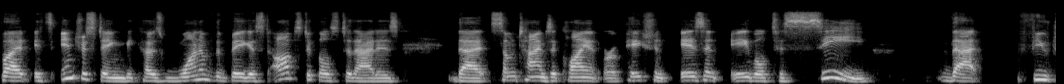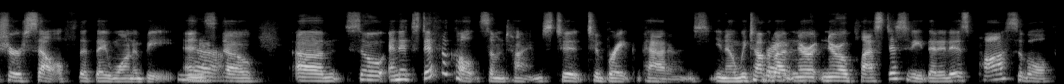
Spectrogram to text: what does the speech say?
but it's interesting because one of the biggest obstacles to that is that sometimes a client or a patient isn't able to see that future self that they want to be yeah. and so um so and it's difficult sometimes to to break patterns you know we talk right. about neuro, neuroplasticity that it is possible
